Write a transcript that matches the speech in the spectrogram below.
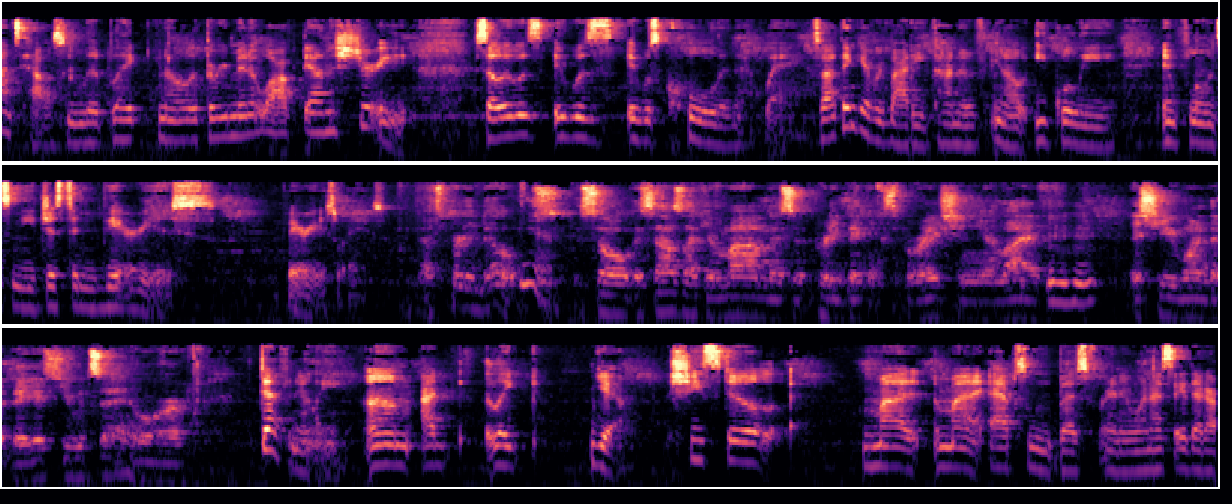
aunt's house who lived like you know a three minute walk down the street. So it was it was it was cool in that way. So I think everybody kind of you know equally influenced me just in various various ways. That's pretty dope. Yeah. So it sounds like your mom is a pretty big inspiration in your life. Mm-hmm. Is she one of the biggest you would say, or? Definitely. Um, I like. Yeah, she's still my my absolute best friend, and when I say that, I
